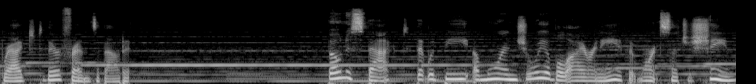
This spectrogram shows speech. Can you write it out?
bragged to their friends about it. Bonus fact that would be a more enjoyable irony if it weren't such a shame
